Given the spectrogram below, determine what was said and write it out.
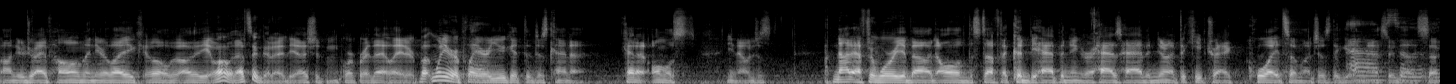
on your drive home and you're like oh oh, oh that's a good idea. I should incorporate that later. But when you're a player, you get to just kind of kind of almost you know just not have to worry about all of the stuff that could be happening or has happened. You don't have to keep track quite so much as the game master does. So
